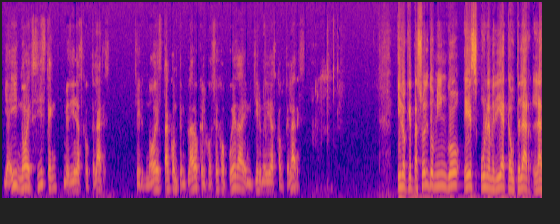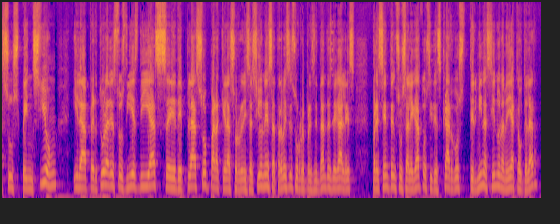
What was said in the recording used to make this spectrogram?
y ahí no existen medidas cautelares. Es decir, no está contemplado que el Consejo pueda emitir medidas cautelares. Y lo que pasó el domingo es una medida cautelar, la suspensión y la apertura de estos 10 días eh, de plazo para que las organizaciones, a través de sus representantes legales, presenten sus alegatos y descargos, termina siendo una medida cautelar.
